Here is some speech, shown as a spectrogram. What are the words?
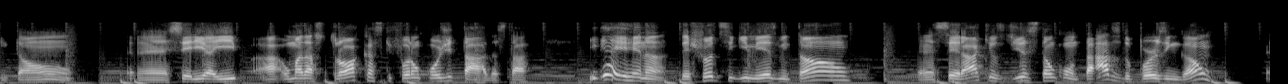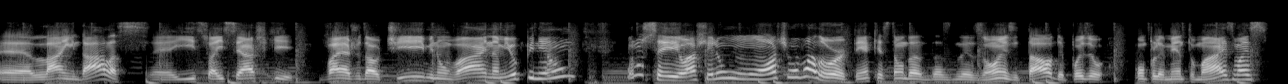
Então é, seria aí uma das trocas que foram cogitadas, tá? E aí, Renan, deixou de seguir mesmo então? É, será que os dias estão contados do Porzingão é, lá em Dallas? É, e isso aí você acha que vai ajudar o time? Não vai? Na minha opinião, eu não sei, eu acho ele um, ótimo valor. Tem a questão da, das lesões e tal, depois eu complemento mais, mas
